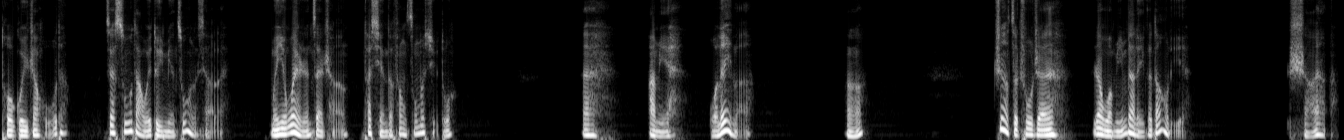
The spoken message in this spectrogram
托过一张胡凳。在苏大为对面坐了下来，没有外人在场，他显得放松了许多。哎，阿米，我累了。啊？这次出征让我明白了一个道理。啥呀？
